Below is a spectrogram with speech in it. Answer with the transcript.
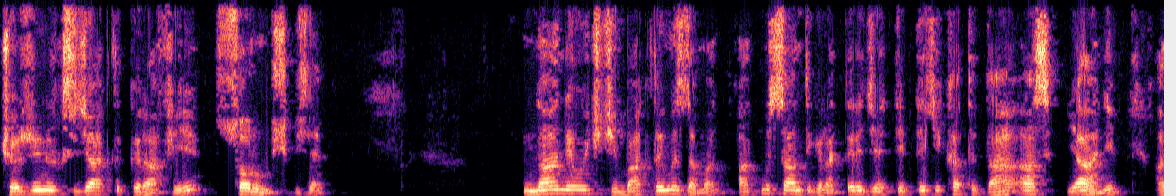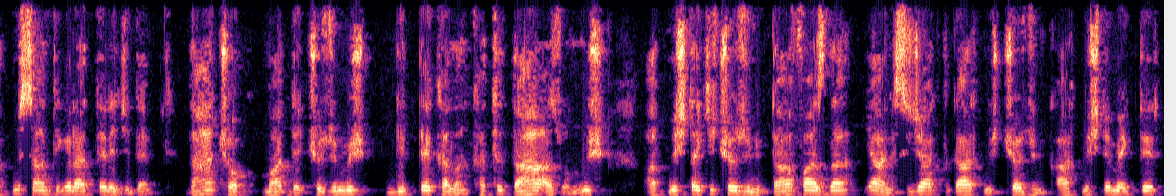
çözünürlük sıcaklık grafiği sorulmuş bize. NaNO3 için baktığımız zaman 60 santigrat derece dipteki katı daha az yani 60 santigrat derecede daha çok madde çözülmüş dipte kalan katı daha az olmuş. 60'taki çözünürlük daha fazla yani sıcaklık artmış çözünürlük artmış demektir.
